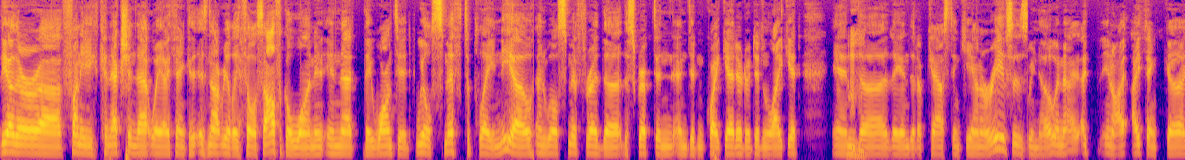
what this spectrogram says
The other uh, funny connection that way, I think, is not really a philosophical one in, in, that they wanted Will Smith to play Neo, and Will Smith read the, the script and, and didn't quite get it or didn't like it. And mm-hmm. uh, they ended up casting Keanu Reeves, as we know. And I, I you know, I, I think uh,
